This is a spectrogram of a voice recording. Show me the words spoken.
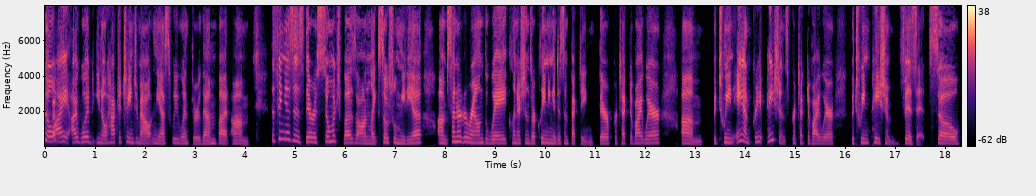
So I I would you know have to change them out, and yes, we went through them, but um, the thing is is there is so much buzz on like social media um, centered around the way clinicians are cleaning and disinfecting their protective eyewear um, between and pre- patients protective eyewear between patient visits so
